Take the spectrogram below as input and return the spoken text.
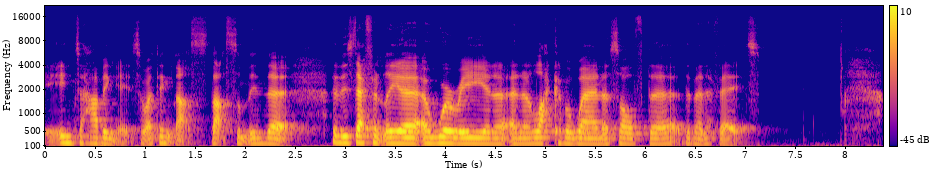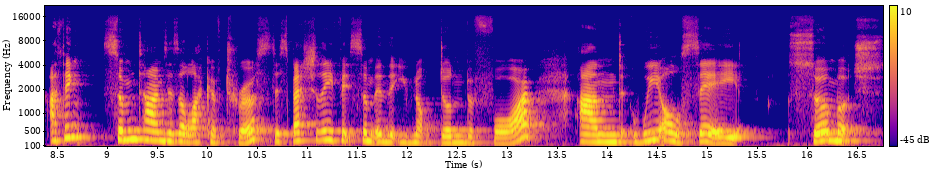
into having it so i think that's that's something that, there's definitely a, a worry and a, and a lack of awareness of the the benefits I think sometimes there's a lack of trust, especially if it's something that you've not done before. And we all see so much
